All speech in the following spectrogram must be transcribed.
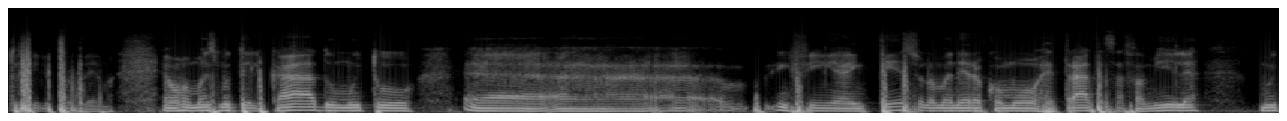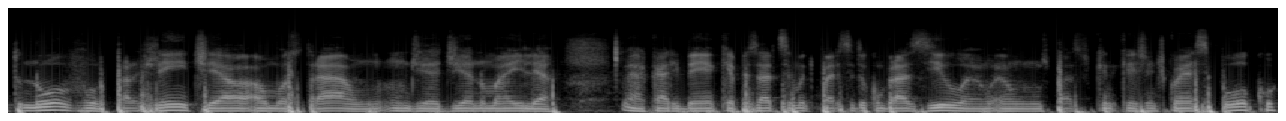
do filho problema. É um romance muito delicado, muito, é, é, enfim, é intenso na maneira como retrata essa família, muito novo para a gente ao, ao mostrar um, um, dia a dia numa ilha é, caribenha que, apesar de ser muito parecido com o Brasil, é, é um espaço que, que a gente conhece pouco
